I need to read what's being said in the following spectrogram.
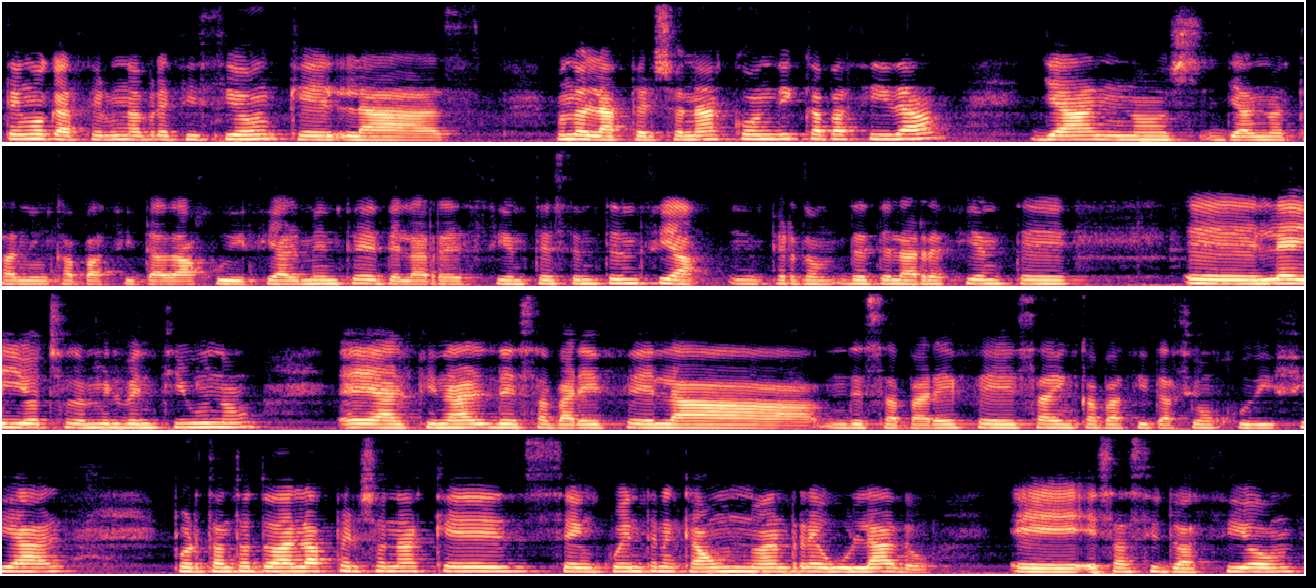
tengo que hacer una precisión que las bueno, las personas con discapacidad ya no, ya no están incapacitadas judicialmente desde la reciente sentencia, perdón, desde la reciente eh, ley 8-2021, eh, al final desaparece, la, desaparece esa incapacitación judicial. Por tanto, todas las personas que se encuentren que aún no han regulado eh, esa situación,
